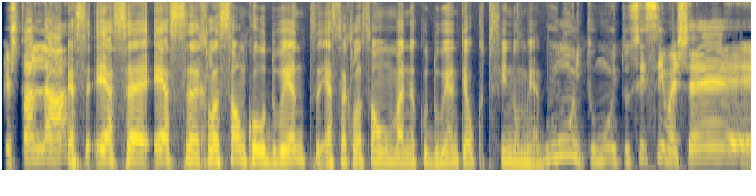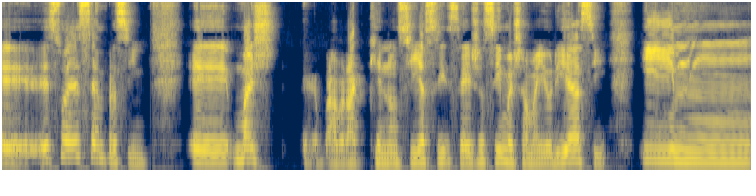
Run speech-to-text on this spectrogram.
que estão lá. Essa, essa, essa relação com o doente, essa relação humana com o doente é o que define o médico. Muito, muito. Sim, sim, mas é, isso é sempre assim. É, mas habrá quem não seja assim, seja assim, mas a maioria é assim. E hum,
